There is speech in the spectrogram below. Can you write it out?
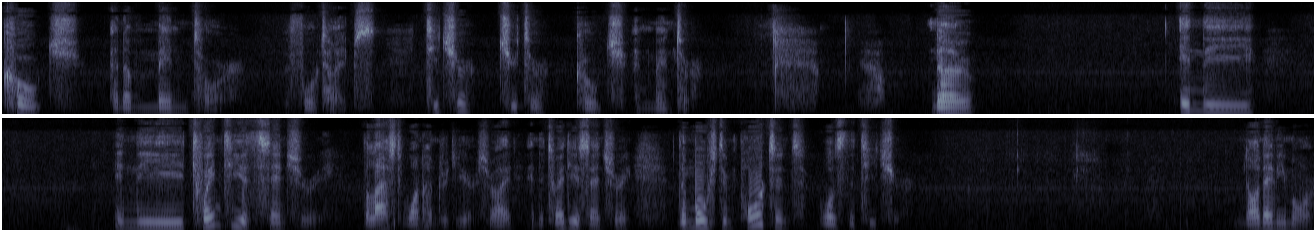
coach, and a mentor. The four types. Teacher, tutor, coach, and mentor. Now, in the in the 20th century, the last 100 years, right? In the 20th century, the most important was the teacher. Not anymore.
